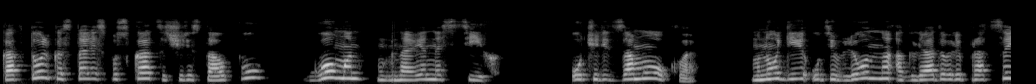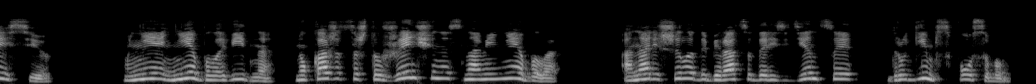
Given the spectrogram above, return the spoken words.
Как только стали спускаться через толпу, гомон мгновенно стих. Очередь замолкла. Многие удивленно оглядывали процессию. Мне не было видно, но кажется, что женщины с нами не было. Она решила добираться до резиденции другим способом.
